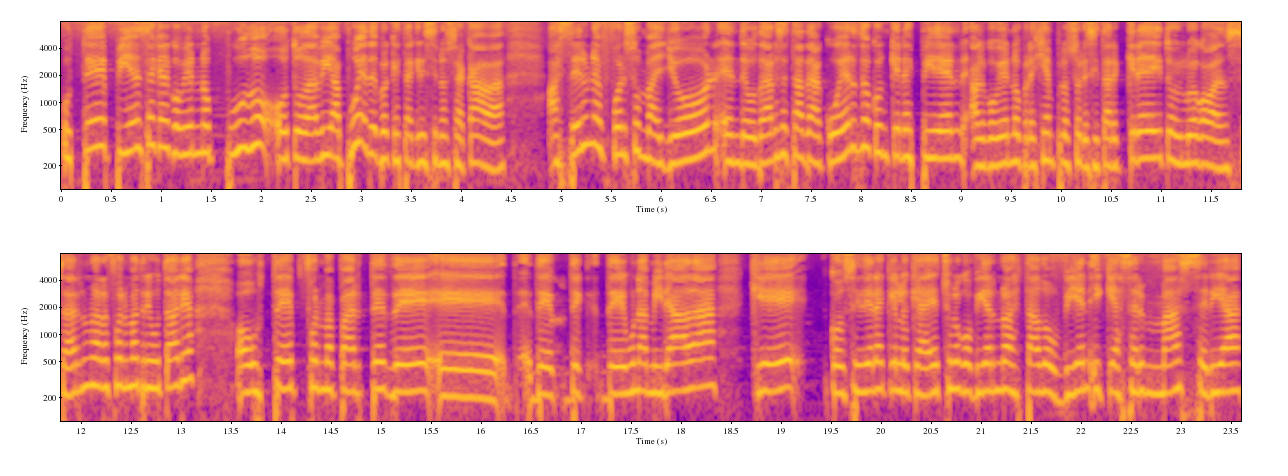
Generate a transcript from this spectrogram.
¿Usted piensa que el gobierno pudo o todavía puede, porque esta crisis no se acaba, hacer un esfuerzo mayor, endeudarse, está de acuerdo con quienes piden al gobierno, por ejemplo, solicitar créditos y luego avanzar en una reforma tributaria? ¿O usted forma parte de, eh, de, una mirada que considera que lo que ha hecho el gobierno ha estado bien y que hacer más sería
